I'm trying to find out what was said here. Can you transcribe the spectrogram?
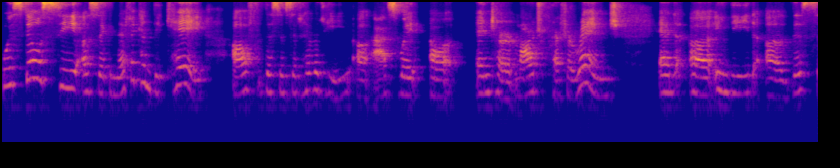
we still see a significant decay of the sensitivity uh, as we uh, enter large pressure range. And uh, indeed, uh, this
